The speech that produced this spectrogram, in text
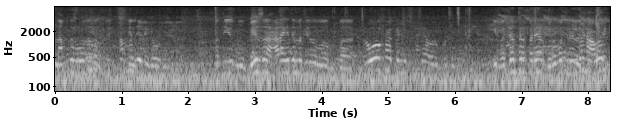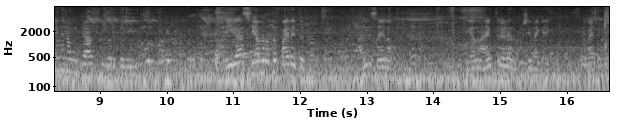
ನಮ್ಮದು ರೋಗ ಅದಲ್ರಿ ಮತ್ತು ಇವು ಬೀಜ ಹಾಳಾಗಿದೆ ಮತ್ತು ಇದು ರೋಗ ಕಂಡೀಷನಲ್ಲಿ ಅವರು ಕೊಟ್ಟಿದ್ದಾರೆ. ಈ ಮಧ್ಯಂತರ ಪರಿಹಾರ ಬರ್ಬೇಕ್ರಿ. ಅವರಿಗಿಂತ ನಮ್ಗೆ ಜಾಸ್ತಿ ಬರ್ತದೆ. ಈಗ ನೂರು ಕೋಟಿ ಬರ್ತದೆ. ಈಗ ಸಿ ಎಂ ಹತ್ರ ಫೈನ್ ಐತೆ ಅಲ್ಲಿ ಸೈನ್ ಆಗ ಈಗ ಅದನ್ನ ಆಯ್ತು ಹೇಳ್ಯಾರ ಕೃಷಿ ಇಲಾಖೆ ಡಿಸ್ಟ್ರಿಕ್ಟ್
